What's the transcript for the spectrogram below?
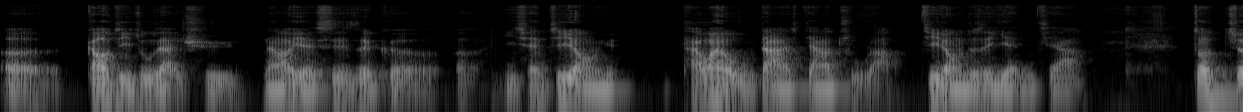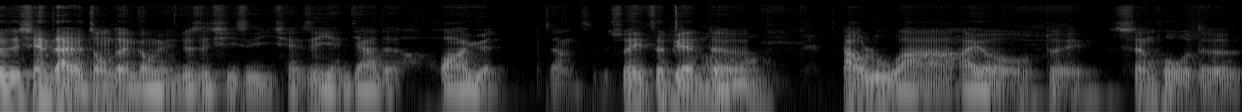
呃高级住宅区，然后也是这个呃以前基隆台湾有五大家族啦，基隆就是严家，就就是现在的中正公园，就是其实以前是严家的花园。这样子，所以这边的道路啊，还有对生活的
